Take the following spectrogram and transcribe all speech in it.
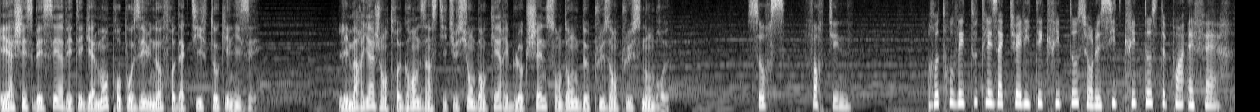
Et HSBC avait également proposé une offre d'actifs tokenisés. Les mariages entre grandes institutions bancaires et blockchain sont donc de plus en plus nombreux. Source Fortune. Retrouvez toutes les actualités crypto sur le site cryptost.fr.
